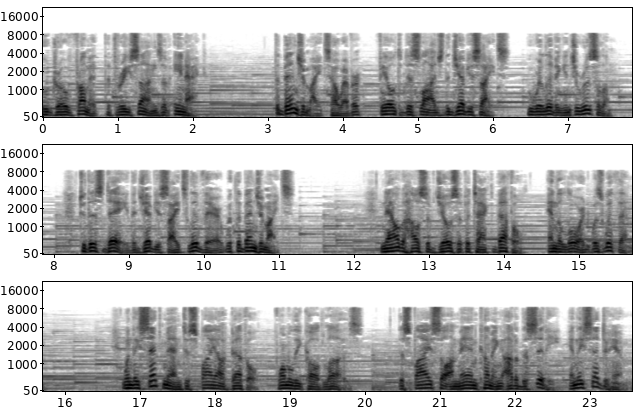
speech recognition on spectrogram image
who drove from it the three sons of Anak. The Benjamites, however, failed to dislodge the Jebusites, who were living in Jerusalem. To this day the Jebusites live there with the Benjamites. Now the house of Joseph attacked Bethel, and the Lord was with them. When they sent men to spy out Bethel, formerly called Luz, the spies saw a man coming out of the city, and they said to him,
